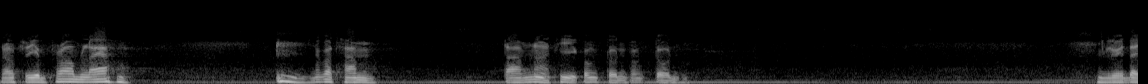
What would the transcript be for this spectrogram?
เราเตรียมพร้อมแล้ว แล้วก็ทำ ตามหน้าที่ของตนของตน เลยได้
